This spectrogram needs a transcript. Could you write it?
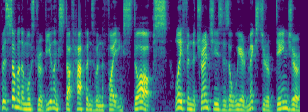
but some of the most revealing stuff happens when the fighting stops. Life in the trenches is a weird mixture of danger,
